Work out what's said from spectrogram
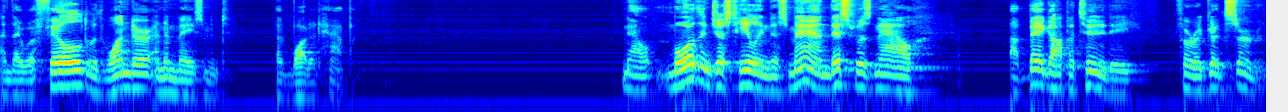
And they were filled with wonder and amazement at what had happened. Now, more than just healing this man, this was now a big opportunity for a good sermon.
